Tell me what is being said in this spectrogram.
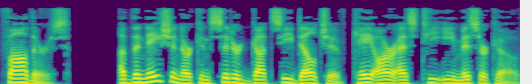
fathers of the nation are considered Gotse Delchev, Krste Misirkov,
